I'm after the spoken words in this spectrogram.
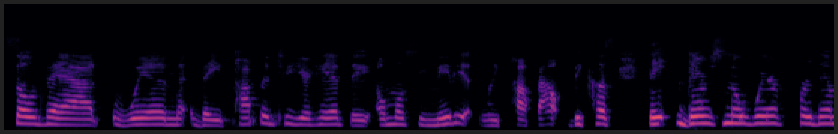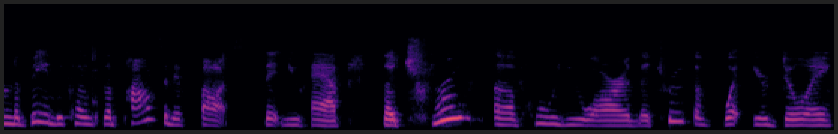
So that when they pop into your head, they almost immediately pop out because they there's nowhere for them to be because the positive thoughts that you have, the truth of who you are, the truth of what you're doing,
